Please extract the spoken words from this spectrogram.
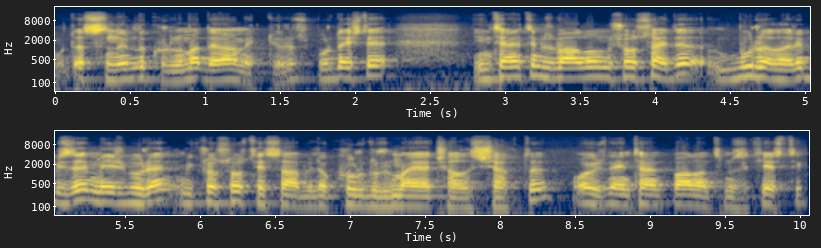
Burada sınırlı kuruluma devam et diyoruz. Burada işte internetimiz bağlı olmuş olsaydı buraları bize mecburen Microsoft hesabıyla kurdurmaya çalışacaktı. O yüzden internet bağlantımızı kestik.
